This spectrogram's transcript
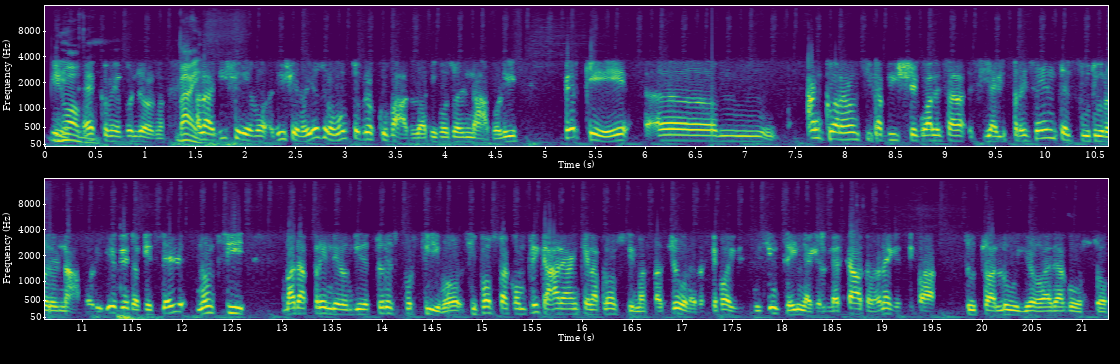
Di sì, nuovo. Eccomi, buongiorno. Vai. Allora, dicevo, dicevo, io sono molto preoccupato da tifoso del Napoli perché ehm, ancora non si capisce quale sarà, sia il presente e il futuro del Napoli. Io credo che se non si vada a prendere un direttore sportivo si possa complicare anche la prossima stagione perché poi mi si insegna che il mercato non è che si fa tutto a luglio ed agosto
